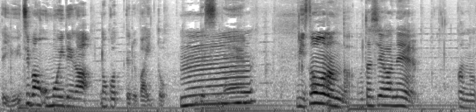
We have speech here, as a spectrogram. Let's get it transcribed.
ていう一番思い出が残ってるバイトうん。ですねそうはなんだ。私はねあの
